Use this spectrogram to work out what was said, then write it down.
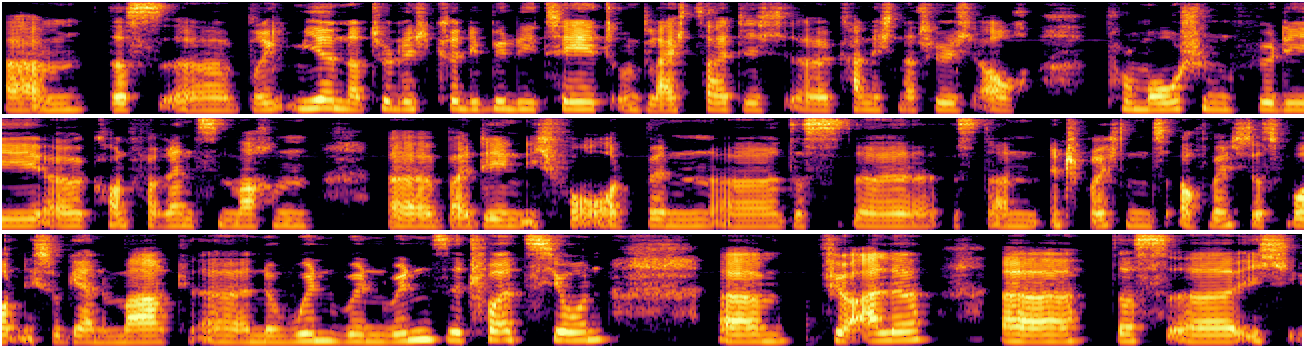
ähm, das äh, bringt mir natürlich Kredibilität und gleichzeitig äh, kann ich natürlich auch Promotion für die äh, Konferenzen machen, äh, bei denen ich vor Ort bin. Äh, das äh, ist dann entsprechend, auch wenn ich das Wort nicht so gerne mag, eine Win-Win-Win-Situation ähm, für alle, dass ich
